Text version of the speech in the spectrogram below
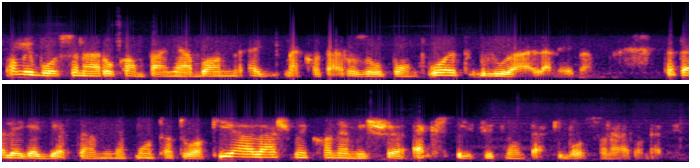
ami Bolsonaro kampányában egy meghatározó pont volt Lula ellenében. Tehát elég egyértelműnek mondható a kiállás, még ha nem is explicit mondták ki Bolsonaro nevét.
